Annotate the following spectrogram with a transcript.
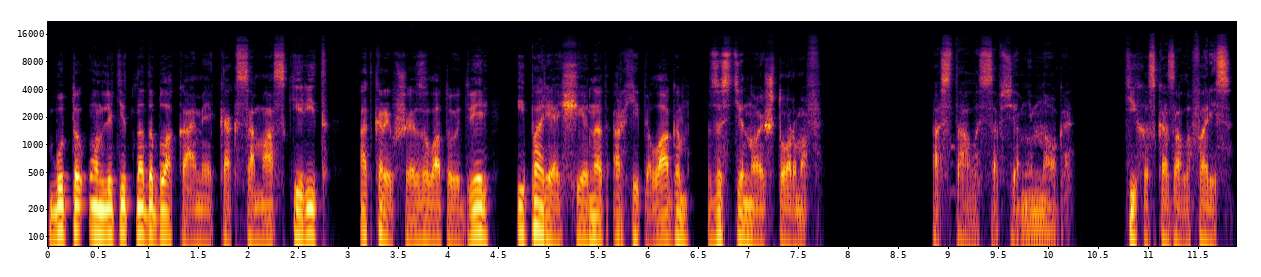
будто он летит над облаками, как сама Скирит, открывшая золотую дверь и парящая над архипелагом за стеной штормов. «Осталось совсем немного», — тихо сказала Фарис.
